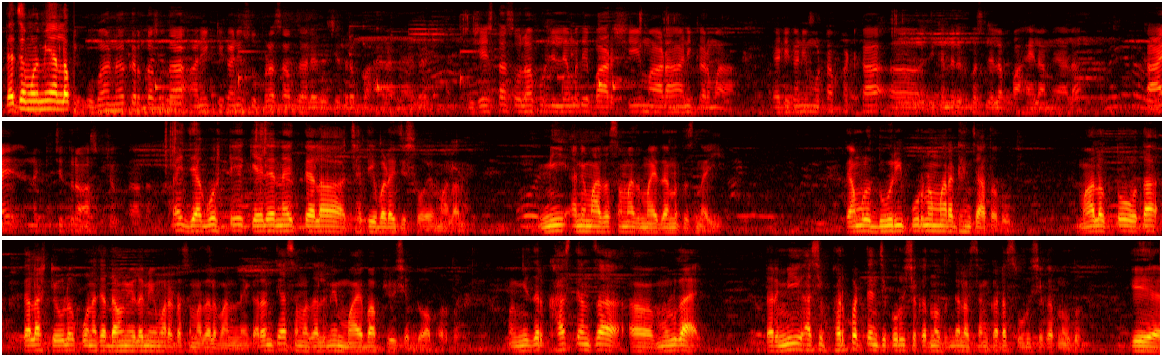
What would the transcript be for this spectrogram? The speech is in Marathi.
त्याच्यामुळे मी यांना उभा न करता सुद्धा अनेक ठिकाणी सुपडा साफ झाल्याचं चित्र पाहायला मिळालं. विशेषतः सोलापूर जिल्ह्यामध्ये बार्शी माढा आणि करमाळा या ठिकाणी मोठा फटका एकंदरीत बसलेला पाहायला मिळाला. काय नक्की चित्र असू शकतं आता? नाही ज्या गोष्टी केल्या नाहीत त्याला छाती बडायची सोय मला नाही. मी आणि माझा समाज मैदानातच नाही. त्यामुळं दोरी पूर्ण मराठ्यांच्या हातात होती. मालक तो होता त्यालाच ठेवलं कोणाच्या दावणीला मी मराठा समाजाला बांधलं नाही. कारण त्या समाजाला मी मायबाप हे शब्द वापरतो. मग मी जर खास त्यांचा मुलगा आहे तर मी अशी फरफट त्यांची करू शकत नव्हतो त्यांना संकटात सोडू शकत नव्हतो. की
